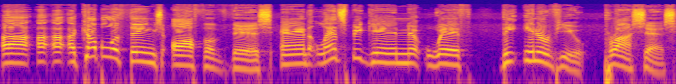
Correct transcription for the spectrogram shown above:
uh, a, a couple of things off of this, and let's begin with the interview process.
